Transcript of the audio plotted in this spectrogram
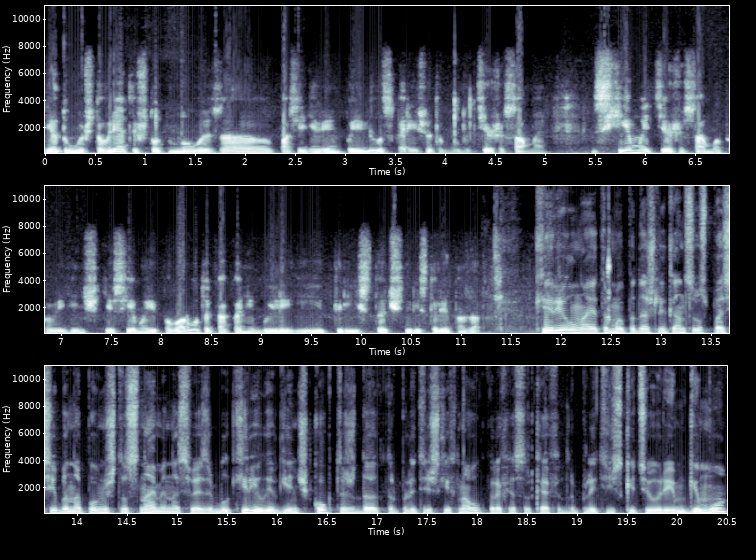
я думаю, что вряд ли что-то новое за последнее время появилось. Скорее всего, это будут те же самые схемы, те же самые поведенческие схемы и повороты, как они были и 300-400 лет назад. Кирилл, на этом мы подошли к концу. Спасибо. Напомню, что с нами на связи был Кирилл Евгеньевич Коктыш, доктор политических наук, профессор кафедры политической теории МГИМО.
